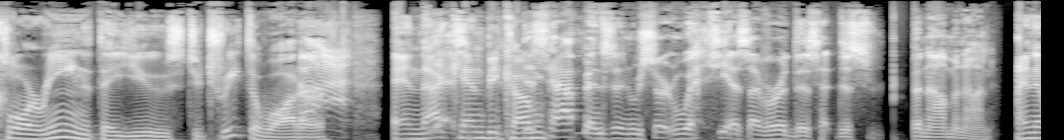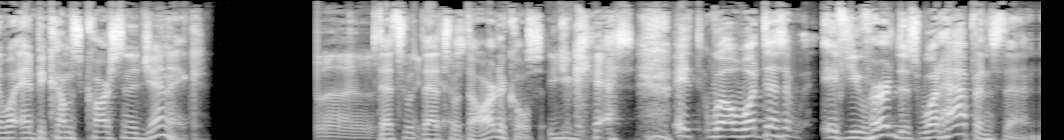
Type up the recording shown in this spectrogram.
chlorine that they use to treat the water. and that Yes, can become, This happens in certain ways. Yes, I've heard this this phenomenon. And then what- it becomes carcinogenic. Uh, That's what I that's guess. what the articles. You guess. It, well, what does it? If you've heard this, what happens then?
